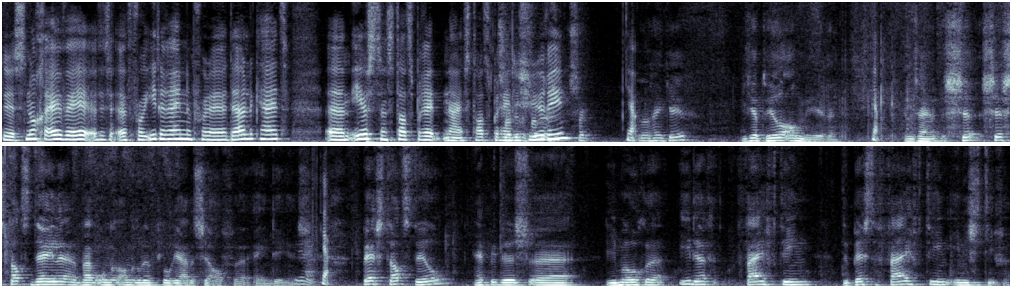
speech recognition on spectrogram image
Dus nog even dus, uh, voor iedereen, voor de duidelijkheid. Um, eerst een stadsbrede, nou, een stadsbrede Zal ik- jury. zal ik- zal ik- Ja. Nog een keer? Dus je hebt heel Almere. Ja. En er zijn ze- zes stadsdelen, waar onder andere de Floriade zelf eh, één ding is. Ja. Ja. Per stadsdeel heb je dus, eh, die mogen ieder 15, de beste 15 initiatieven.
